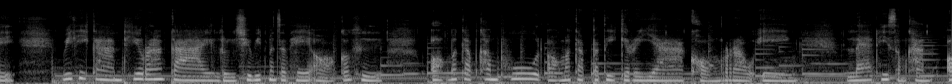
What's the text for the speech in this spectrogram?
ย วิธีการที่ร่างกายหรือชีวิตมันจะเทออกก็คือ ออกมากับคำพูด ออกมากับปฏิกิริยาของเราเอง และที่สำคัญอ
